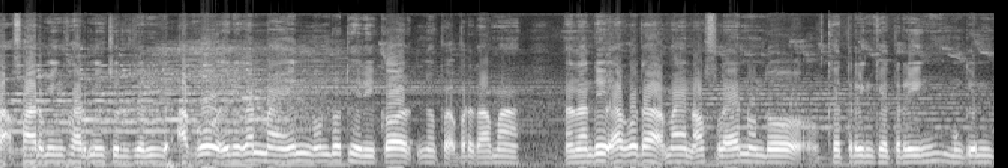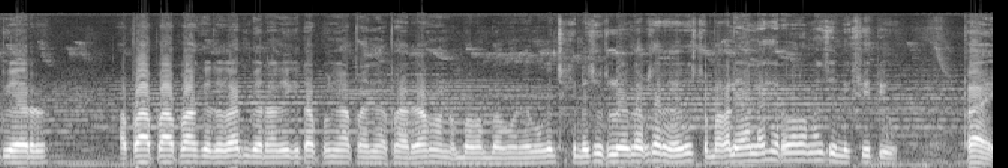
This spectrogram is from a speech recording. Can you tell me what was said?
tak farming farming jadi jadi aku ini kan main untuk di record nyoba pertama. Nah nanti aku tak main offline untuk gathering gathering mungkin biar apa-apa-apa gitu kan biar nanti kita punya banyak barang untuk bangun-bangun. Ya mungkin segini aja dulu. Yang besar guys. Coba kalian like share komen next video. Bye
